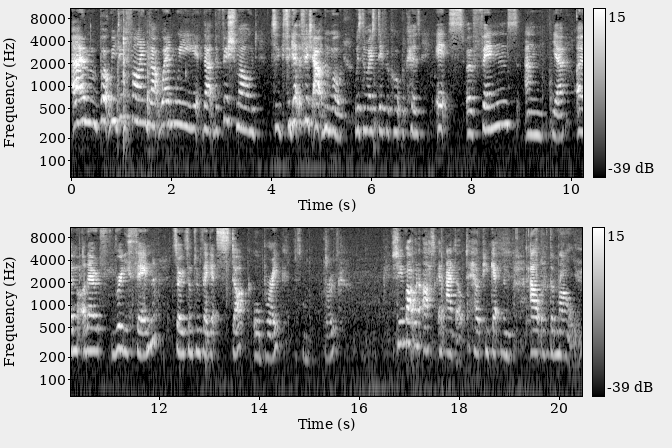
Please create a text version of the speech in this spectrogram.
Um, but we did find that when we that the fish mold to, to get the fish out of the mold was the most difficult because it's of fins and yeah, um, they're really thin, so sometimes they get stuck or break. This one broke. So you might want to ask an adult to help you get them out of the mold.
